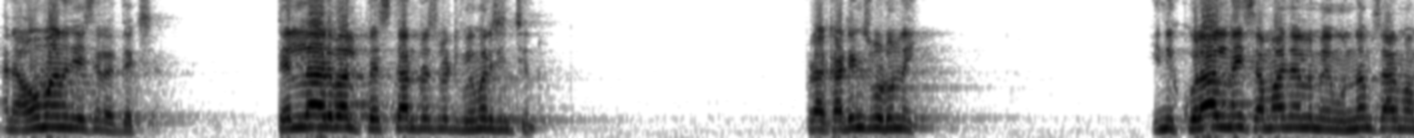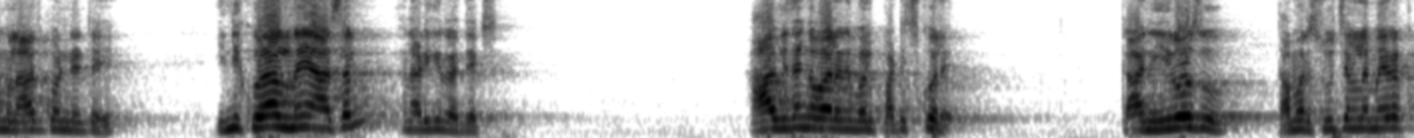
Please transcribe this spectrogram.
అని అవమానం చేసిన అధ్యక్ష. తెల్లారి వాళ్ళు ప్రెస్ కాన్ఫరెన్స్ పెట్టి విమర్శించారు ఇప్పుడు ఆ కటింగ్స్ కూడా ఉన్నాయి. ఇన్ని కులాలు ఉన్నాయి సమాజంలో మేము ఉన్నాం సార్ మమ్మల్ని ఆదుకోండి అంటే ఇన్ని కులాలు ఉన్నాయి అసలు? అని అడిగినారు అధ్యక్ష. ఆ విధంగా వాళ్ళని వాళ్ళు పట్టించుకోలే. కానీ ఈరోజు తమరి సూచనల మేరకు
